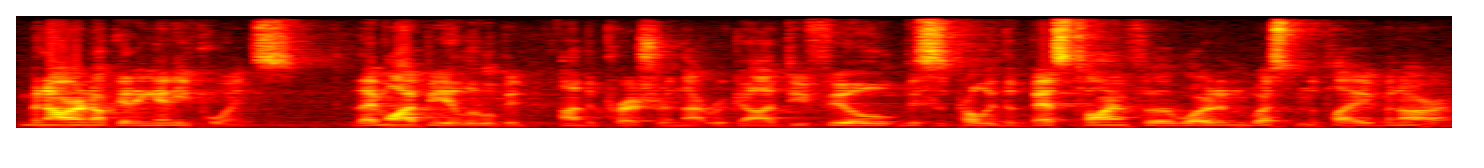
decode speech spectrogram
Monaro not getting any points, they might be a little bit under pressure in that regard. Do you feel this is probably the best time for Woden Western to play Monaro?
